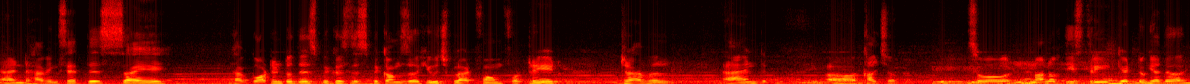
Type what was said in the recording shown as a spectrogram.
And having said this, I have got into this because this becomes a huge platform for trade, travel, and uh, culture. So none of these three get together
